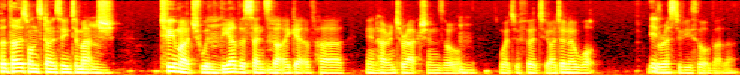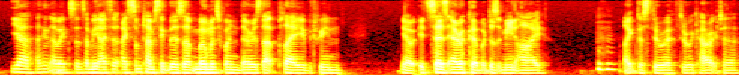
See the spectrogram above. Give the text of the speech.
But those ones don't seem to match too much with Mm. the other sense that Mm. I get of her in her interactions or Mm. what it's referred to. I don't know what It- the rest of you thought about that. Yeah, I think that makes sense. I mean, I, th- I sometimes think there's uh, moments when there is that play between, you know, it says Erica, but does it mean I? Like just through a through a character.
